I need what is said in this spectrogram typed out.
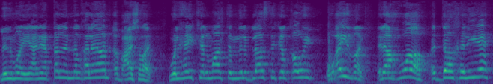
للمي يعني أقل من الغليان ب 10 والهيكل مالته من البلاستيك القوي وأيضا الأحواض الداخلية.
